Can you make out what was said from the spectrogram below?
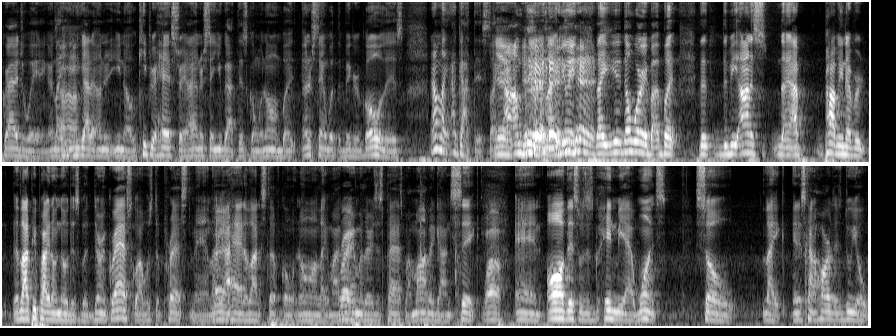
graduating or like uh-huh. you got to under you know keep your head straight. I understand you got this going on, but understand what the bigger goal is. And I'm like, I got this. Like yeah. I'm good. Like you ain't yeah. like you don't worry about. It. But the, to be honest, like, I probably never. A lot of people probably don't know this, but during grad school, I was depressed, man. Like. I had a lot of stuff going on. Like my right. grandmother just passed. My mom had gotten sick. Wow. And all this was just hitting me at once. So like and it's kind of hard to do your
